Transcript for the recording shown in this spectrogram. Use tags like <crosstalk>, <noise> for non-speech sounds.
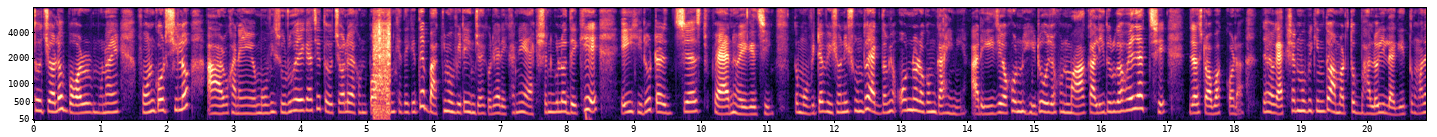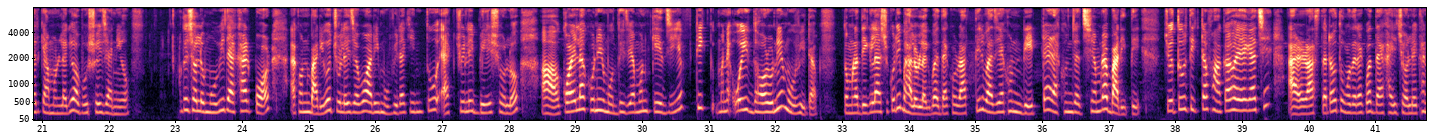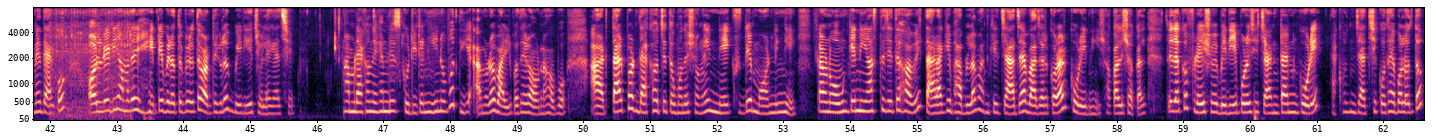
তো চলো, বর মনে হয় ফোন করছিল আর ওখানে মুভি শুরু হয়ে গেছে, তো চলো এখন পপকর্ন খেতে খেতে বাকি মুভিটা এনজয় করি। আর এখানে অ্যাকশনগুলো দেখে এই হিরোটার জাস্ট ফ্যান হয়ে গেছি। তো মুভিটা ভীষণই সুন্দর, একদমই অন্যরকম কাহিনী। আর এই যে যখন হিরো, যখন মা কালী দুর্গা হয়ে যাচ্ছে জাস্ট অবাক করা। যাই হোক অ্যাকশন মুভি কিন্তু আমার তো ভালোই লাগে। তোমাদের কেমন লাগে অবশ্যই জানিও। তো চলো মুভি দেখার পর এখন বাড়িও চলে যাব। আর এই মুভিটা কিন্তু অ্যাকচুয়ালি বেশ হলো কয়লা খনির মধ্যে, যেমন কেজিএফ ঠিক মানে ওই ধরনের মুভিটা তোমরা দেখলে আশা করি ভালো লাগবে। আর দেখো রাত্রির বাজে এখন ডেটটা আর এখন যাচ্ছি আমরা বাড়িতে। চতুর্দিকটা ফাঁকা হয়ে গেছে, আর রাস্তাটাও তোমাদের একবার দেখাই। চলো এখানে দেখো অলরেডি আমাদের হেঁটে বেরোতে বেরোতে অর্ধেকগুলো বেরিয়ে চলে গেছে। আমরা এখন এখান থেকে স্কুটিটা নিয়ে নেব দিয়ে আমরাও বাড়ির পথে রওনা হব। আর তারপর দেখা হচ্ছে তোমাদের সঙ্গে নেক্সট ডে মর্নিংয়ে কারণ ওমকে নিয়ে আসতে যেতে হবে তার আগে ভাবলাম আজকে যা যা বাজার করার করে নিই সকাল সকাল। তো দেখো ফ্রেশ হয়ে বেরিয়ে পড়েছি চান টান করে। এখন যাচ্ছি কোথায় বলো তো?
